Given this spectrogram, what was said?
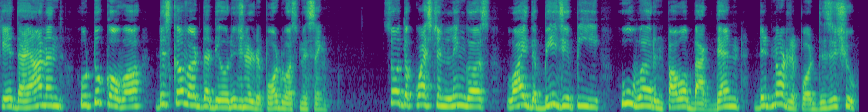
K. Dayanand, who took over, discovered that the original report was missing. So the question lingers why the BJP, who were in power back then, did not report this issue.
